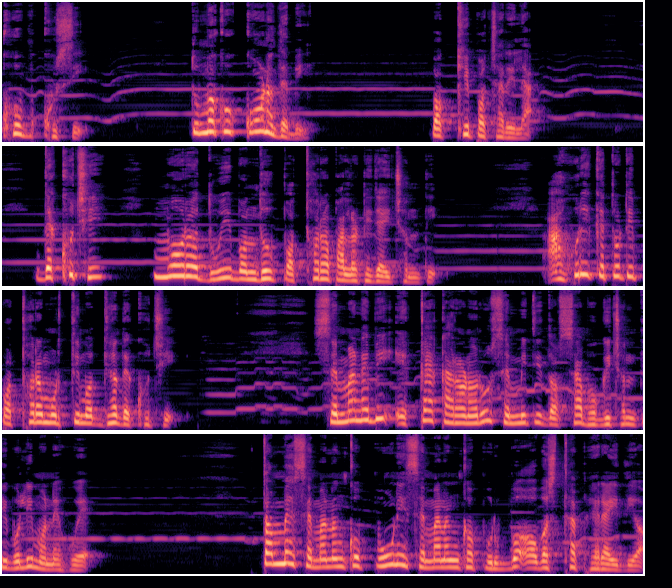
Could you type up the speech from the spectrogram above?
ଖୁବ୍ ଖୁସି। ତୁମକୁ କ'ଣ ଦେବି? ପକ୍ଷୀ ପଚାରିଲା ଦେଖୁଛି ମୋର ଦୁଇ ବନ୍ଧୁ ପଥର ପାଲଟି ଯାଇଛନ୍ତି। ଆହୁରି କେତୋଟି ପଥର ମୂର୍ତ୍ତି ମଧ୍ୟ ଦେଖୁଛି। ସେମାନେ ବି ଏକା କାରଣରୁ ସେମିତି ଦଶା ଭୋଗିଛନ୍ତି ବୋଲି ମନେ ହୁଏ। ତମେ ସେମାନଙ୍କୁ ପୁଣି ସେମାନଙ୍କ ପୂର୍ବ ଅବସ୍ଥା ଫେରାଇ ଦିଅ।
